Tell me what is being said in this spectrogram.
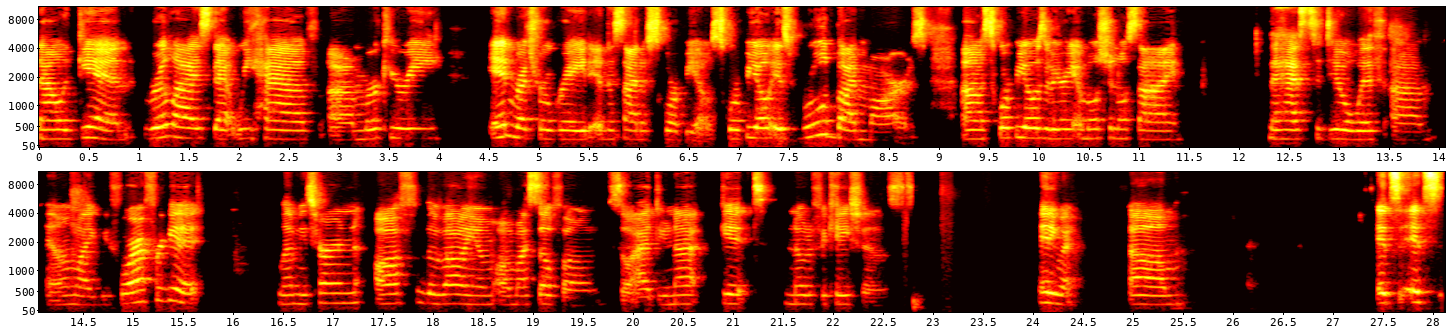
Now, again, realize that we have uh, Mercury in retrograde in the sign of Scorpio. Scorpio is ruled by Mars. Uh, Scorpio is a very emotional sign that has to deal with, um, and I'm like, before I forget, let me turn off the volume on my cell phone so I do not get notifications. Anyway, um, it's it's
